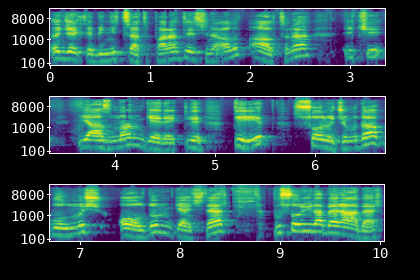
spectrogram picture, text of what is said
öncelikle bir nitratı parantez içine alıp altına 2 yazmam gerekli deyip sonucumu da bulmuş oldum gençler. Bu soruyla beraber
